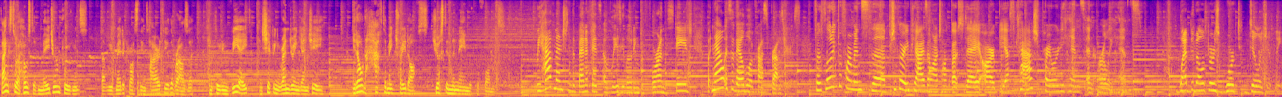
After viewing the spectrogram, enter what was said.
Thanks to a host of major improvements that we've made across the entirety of the browser, including V8 and shipping RenderingNG, you don't have to make trade-offs just in the name of performance. We have mentioned the benefits of lazy loading before on the stage, but now it's available across browsers. For floating performance, the particular APIs I want to talk about today are BF Cache, Priority Hints, and Early Hints. Web developers worked diligently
